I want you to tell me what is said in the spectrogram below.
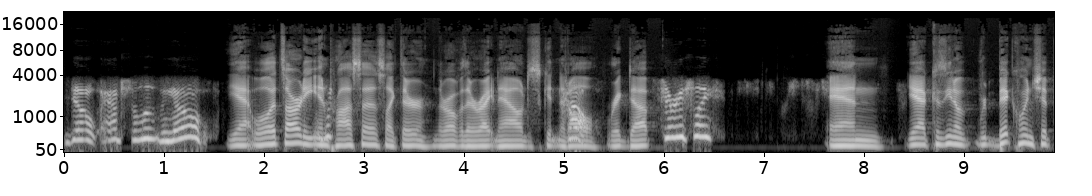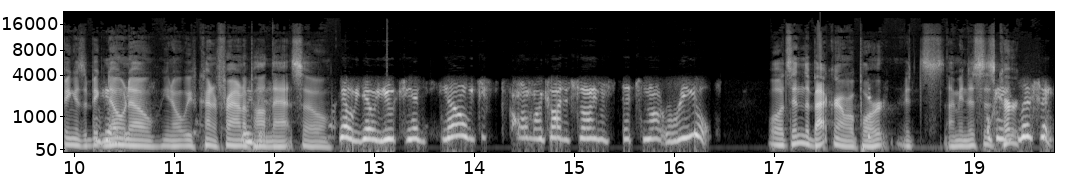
no, absolutely no. Yeah, well, it's already in process. Like they're they're over there right now, just getting it How? all rigged up. Seriously? And yeah, because you know Bitcoin shipping is a big no-no. You know we've kind of frowned oh, upon that. So No, no, you can't. No, you- oh my God, it's not even. It's not real. well, it's in the background report. It's I mean this is okay, Kurt. listen.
